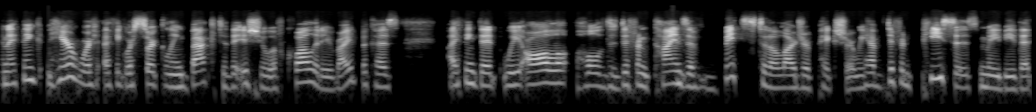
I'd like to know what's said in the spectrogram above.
and I think here we're I think we're circling back to the issue of quality, right? Because I think that we all hold different kinds of bits to the larger picture. We have different pieces, maybe, that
